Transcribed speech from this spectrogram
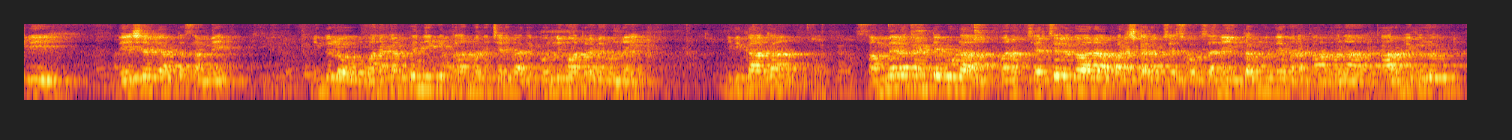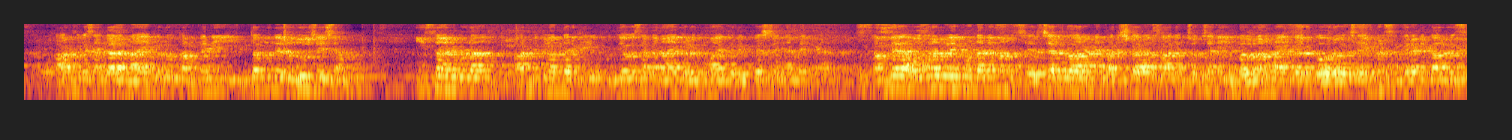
ఇది దేశవ్యాప్త సమ్మె. ఇందులో మన కంపెనీకి సంబంధించినవి అతి కొన్ని మాత్రమే ఉన్నాయి. ఇది కాక సమ్మెల కంటే కూడా మనం చర్చల ద్వారా పరిష్కారం చేసుకోవచ్చు అని ఇంతకుముందే మన కా- మన కార్మికులు కార్మిక సంఘాల నాయకులు కంపెనీ ఇంతకుముందే రుజువు చేశాము ఈసారి కూడా కార్మికులందరికీ ఉద్యోగ సంఘ నాయకులకు మా యొక్క రిక్వెస్ట్ ఏంటంటే సమ్మె అవసరం లేకుండానే మనం చర్చల ద్వారానే పరిష్కారం సాధించవచ్చని బలరాం నాయక్ గారు గౌరవ చైర్మన్ సింగరేణి కాంగ్రెస్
